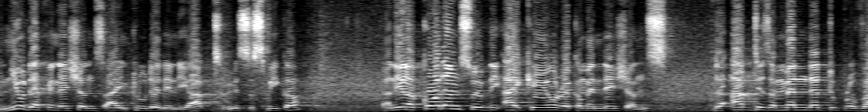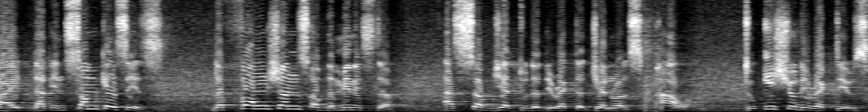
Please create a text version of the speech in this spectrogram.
New definitions are included in the Act, Mr. Speaker, and in accordance with the ICAO recommendations, the Act is amended to provide that in some cases, the functions of the minister are subject to the Director General's power to issue directives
